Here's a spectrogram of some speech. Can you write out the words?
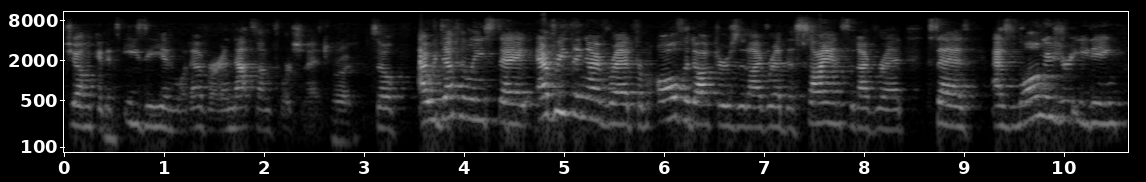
junk and it's easy and whatever. And that's unfortunate. Right. So I would definitely say everything I've read from all the doctors that I've read, the science that I've read says as long as you're eating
